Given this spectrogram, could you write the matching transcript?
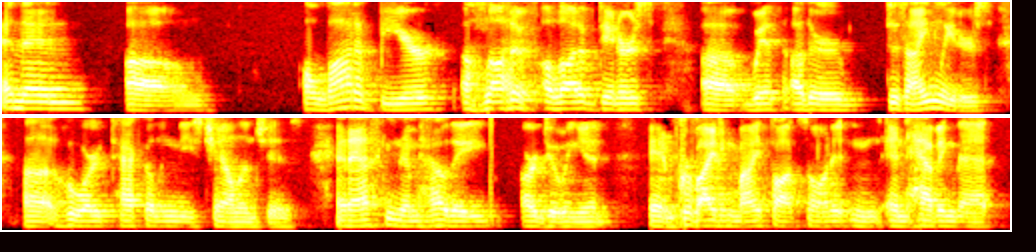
and then um, a lot of beer, a lot of a lot of dinners uh, with other design leaders uh, who are tackling these challenges and asking them how they are doing it and providing my thoughts on it and, and having that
